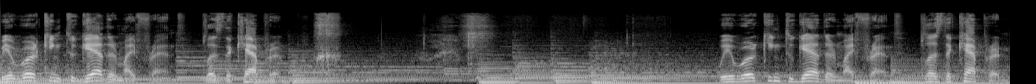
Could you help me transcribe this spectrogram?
We're working together, my friend, plus the Capron. We're working together, my friend, plus the Capron.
